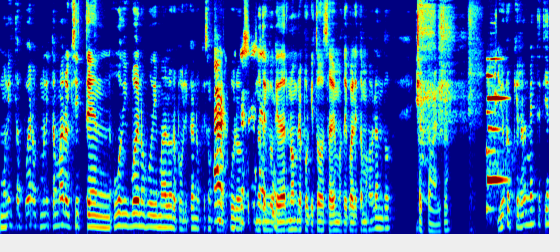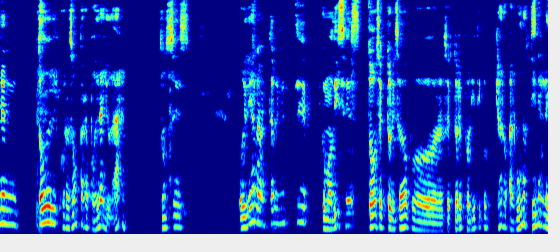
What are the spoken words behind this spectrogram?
comunistas buenos, comunistas malos, existen UDI buenos, UDI malos, republicanos que son como oscuros. No tengo que dar nombres porque todos sabemos de cuál estamos hablando. Exactamente. Y otros que realmente tienen todo el corazón para poder ayudar. Entonces, hoy día lamentablemente, como dices, todo sectorizado por sectores políticos. Claro, algunos tienen la,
